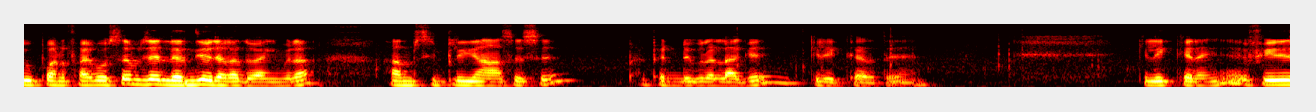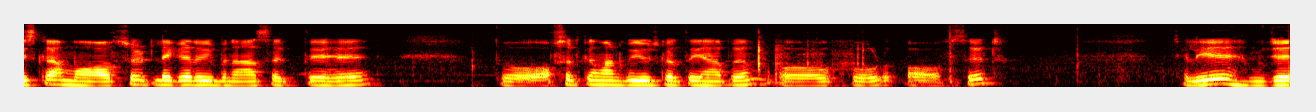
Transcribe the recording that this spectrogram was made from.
two point five उससे मुझे लेंदी हो जाएगा ड्राइंग मेरा। हम सिंपली यहाँ से से परपेंडिकुलर लाके क्लिक करते हैं। क्लिक करेंगे। फिर इसका हम ऑफसेट लेकर भी बना सकते हैं। तो ऑफसेट कमांड को यूज़ करते हैं यहाँ पे हम, और फोर ऑफसेट चलिए, मुझे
